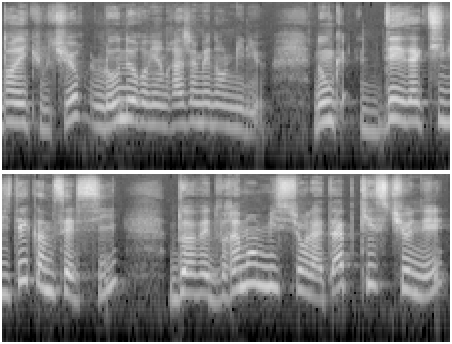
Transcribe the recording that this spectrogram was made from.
dans les cultures, l'eau ne reviendra jamais dans le milieu. Donc des activités comme celle-ci doivent être vraiment mises sur la table, questionnées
